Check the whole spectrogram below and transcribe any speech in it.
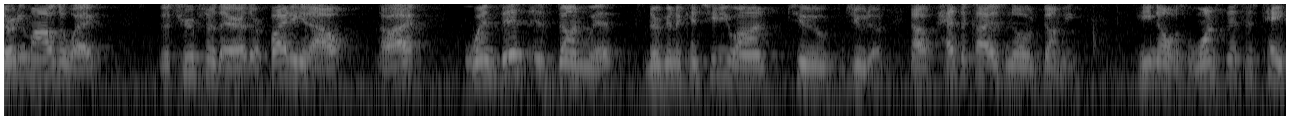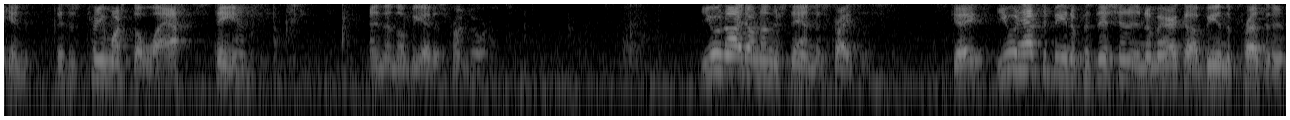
30 miles away, the troops are there. They're fighting it out. All right. When this is done with, they're going to continue on to Judah. Now, Hezekiah is no dummy. He knows once this is taken, this is pretty much the last stand, and then they'll be at his front door. You and I don't understand this crisis. Okay? You would have to be in a position in America of being the president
